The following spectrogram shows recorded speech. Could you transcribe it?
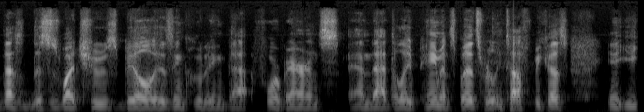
that's this is why Chiu's bill is including that forbearance and that delayed payments. But it's really tough because you, know, you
